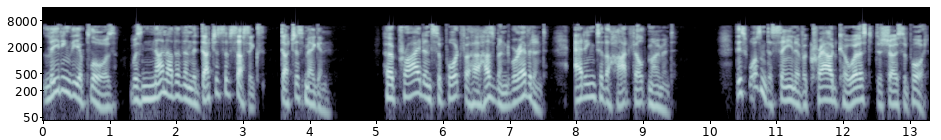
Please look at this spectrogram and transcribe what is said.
Leading the applause was none other than the Duchess of Sussex, Duchess Meghan. Her pride and support for her husband were evident, adding to the heartfelt moment. This wasn't a scene of a crowd coerced to show support.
